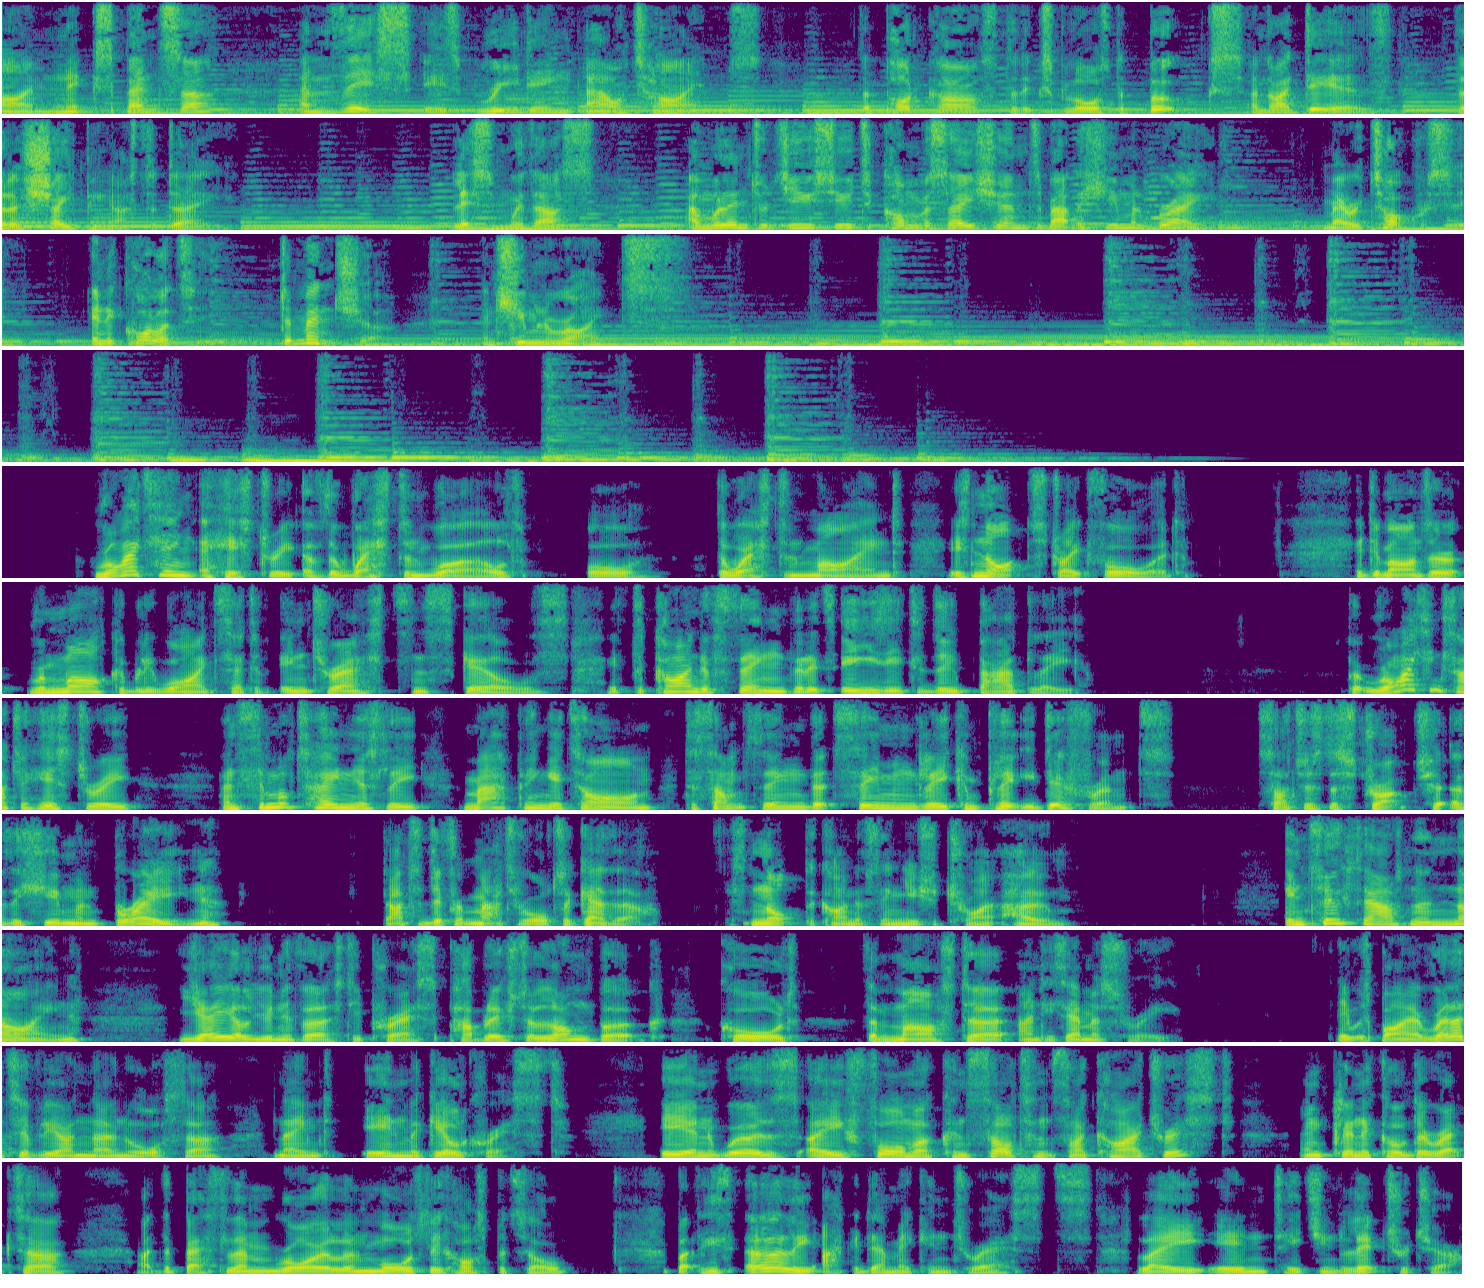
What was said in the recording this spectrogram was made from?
I'm Nick Spencer, and this is Reading Our Times, the podcast that explores the books and ideas that are shaping us today. Listen with us, and we'll introduce you to conversations about the human brain, meritocracy, inequality, dementia, and human rights. Writing a history of the Western world, or the Western mind, is not straightforward. It demands a remarkably wide set of interests and skills. It's the kind of thing that it's easy to do badly. But writing such a history and simultaneously mapping it on to something that's seemingly completely different, such as the structure of the human brain, that's a different matter altogether. It's not the kind of thing you should try at home. In 2009, Yale University Press published a long book called The Master and His Emissary. It was by a relatively unknown author named Iain McGilchrist. Iain was a former consultant psychiatrist and clinical director at the Bethlem Royal and Maudsley Hospital, but his early academic interests lay in teaching literature.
